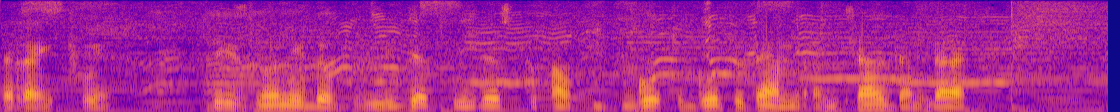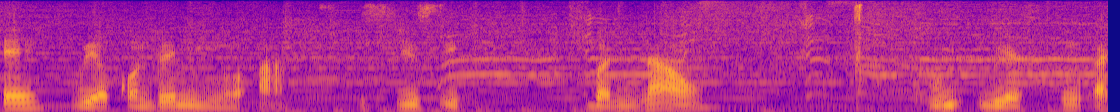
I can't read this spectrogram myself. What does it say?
the right way, there is no need of religious leaders to come, go to go to them and tell them that, hey, we are condemning your acts. It's see. But now we, we are seeing a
